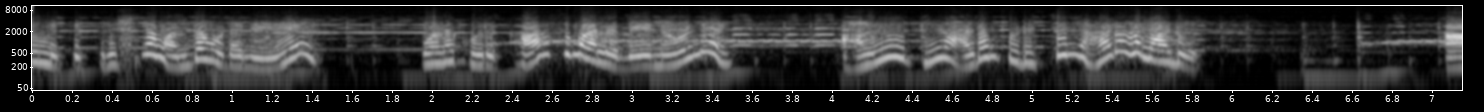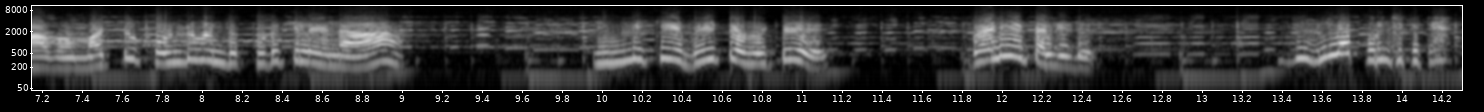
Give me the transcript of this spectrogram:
இன்னைக்கு கிருஷ்ணன் வந்த உடனே உனக்கு ஒரு காசு மாலை வேணும்னு அழுது அடம் பிடிச்சு நாடகம் ஆடு அவன் மட்டும் கொண்டு வந்து குடுக்கலைனா இன்னைக்கே வீட்டை விட்டு வெளியே தள்ளிடு. நல்லா புரிஞ்சுக்கிட்டேன்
